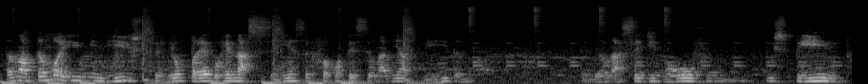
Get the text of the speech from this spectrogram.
Então nós estamos aí, ministro, entendeu? Prego renascença que foi, aconteceu na minha vida, entendeu? Nascer de novo do Espírito,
